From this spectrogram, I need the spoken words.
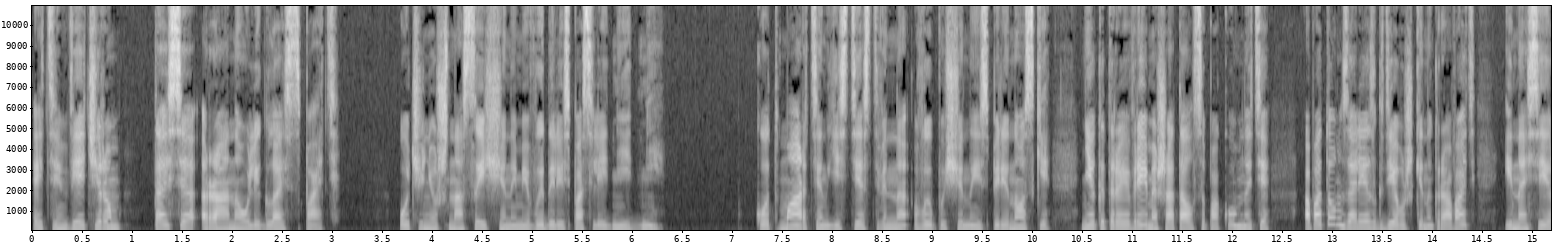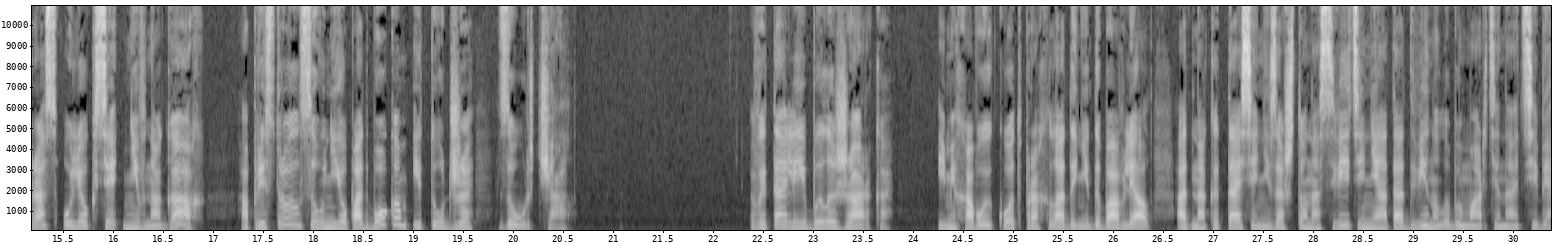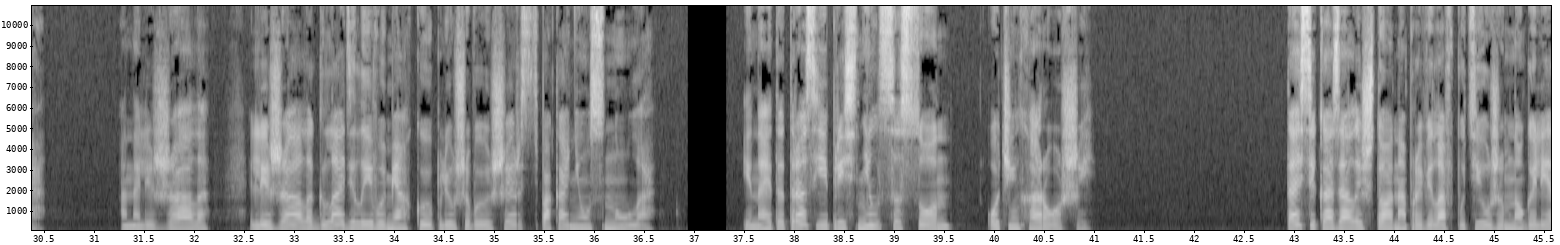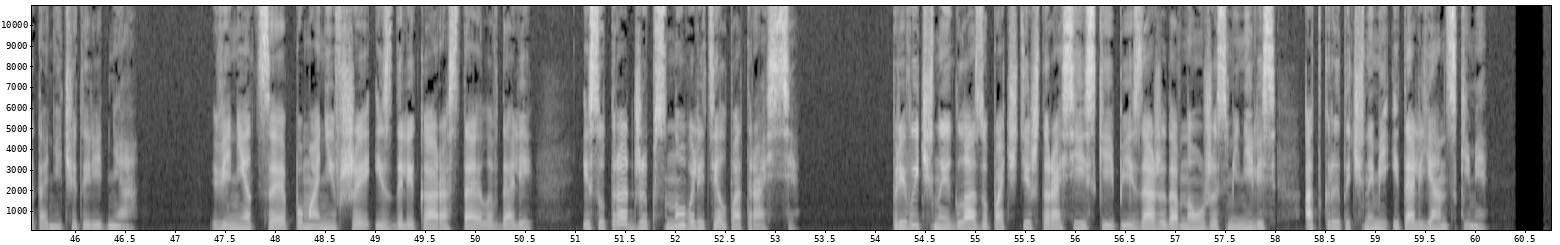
Этим вечером Тася рано улеглась спать. Очень уж насыщенными выдались последние дни. Кот Мартин, естественно, выпущенный из переноски, некоторое время шатался по комнате, а потом залез к девушке на кровать и на сей раз улегся не в ногах, а пристроился у нее под боком и тут же заурчал. В Италии было жарко, и меховой кот прохлады не добавлял, однако Тася ни за что на свете не отодвинула бы Мартина от себя. Она лежала, лежала, гладила его мягкую плюшевую шерсть, пока не уснула — и на этот раз ей приснился сон, очень хороший. Тасе казалось, что она провела в пути уже много лет, а не четыре дня. Венеция, поманившая издалека, растаяла вдали, и с утра джип снова летел по трассе. Привычные глазу почти что российские пейзажи давно уже сменились открыточными итальянскими,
